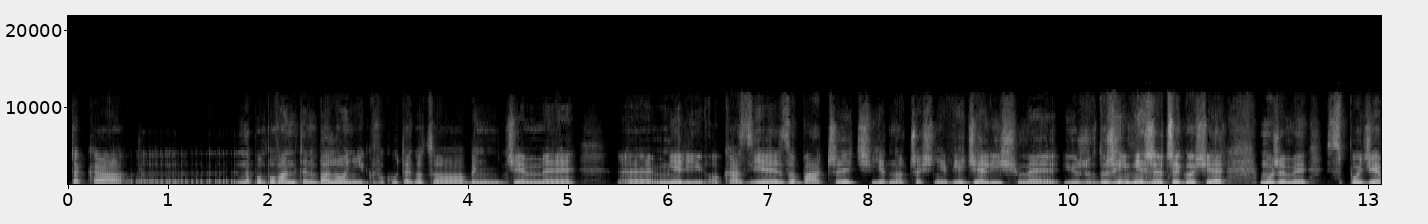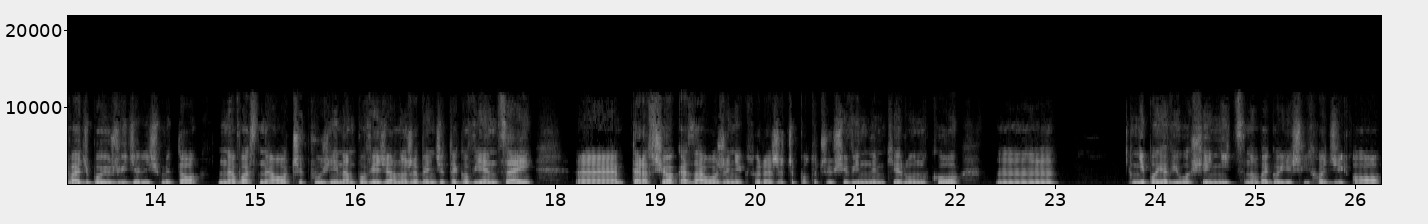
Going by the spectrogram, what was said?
taka e, napompowany ten balonik wokół tego, co będziemy e, mieli okazję zobaczyć. Jednocześnie wiedzieliśmy już w dużej mierze, czego się możemy spodziewać, bo już widzieliśmy to na własne oczy. Później nam powiedziano, że będzie tego więcej. E, teraz się okazało, że niektóre rzeczy potoczyły się w innym kierunku. Nie pojawiło się nic nowego, jeśli chodzi o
